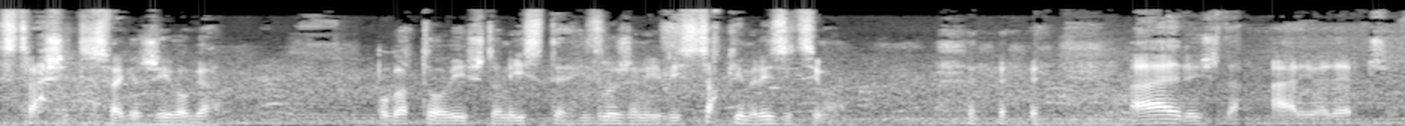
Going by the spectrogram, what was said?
strašiti svega živoga, pogotovo vi što niste izloženi visokim rizicima. Ajde ništa, arrivederci.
